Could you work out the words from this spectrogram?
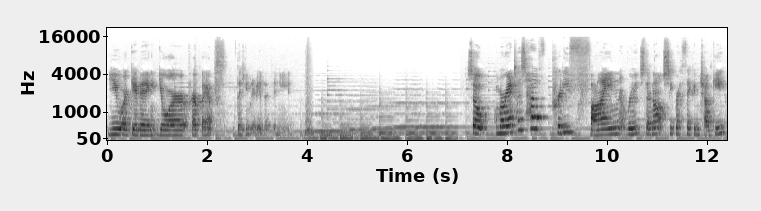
you are giving your prayer plants the humidity that they need. So Marantas have pretty fine roots. They're not super thick and chunky.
